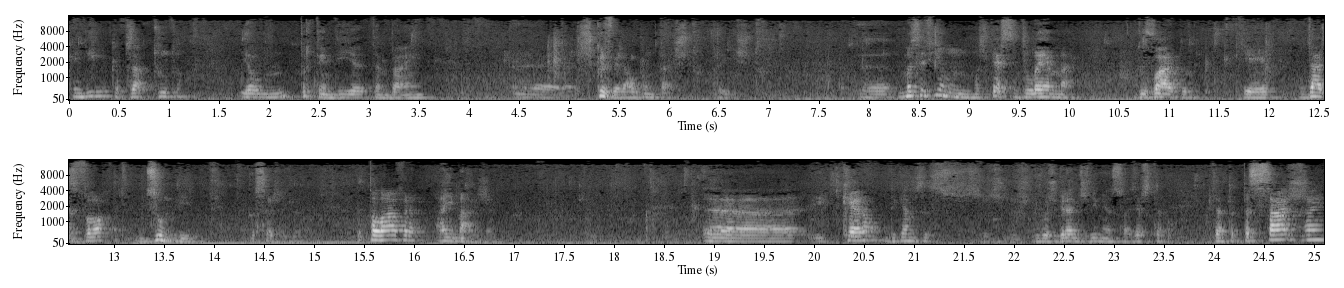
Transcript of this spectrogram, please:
quem diga que, apesar de tudo, ele pretendia também uh, escrever algum texto para isto. Mas havia uma espécie de lema do Warburg que é Das Wort zum Bild, ou seja, da palavra à imagem. Uh, e que eram, digamos, as, as, duas grandes dimensões. Esta, portanto, a passagem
